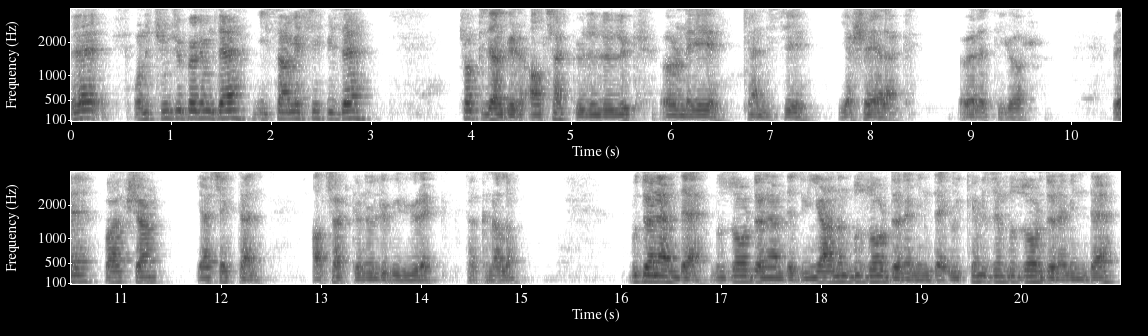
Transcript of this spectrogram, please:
Ve 13. bölümde İsa Mesih bize çok güzel bir alçak gönüllülük örneği kendisi yaşayarak öğretiyor. Ve bu akşam gerçekten alçak gönüllü bir yürek takınalım. Bu dönemde, bu zor dönemde, dünyanın bu zor döneminde, ülkemizin bu zor döneminde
